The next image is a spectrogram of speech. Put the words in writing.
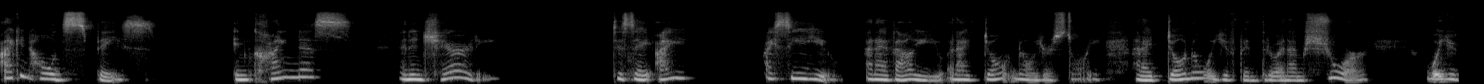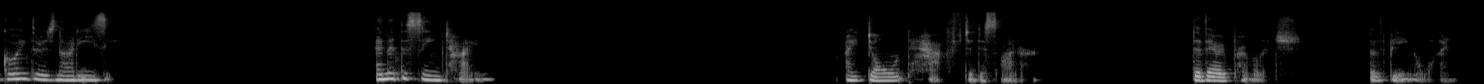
I can hold space in kindness and in charity to say, I, I see you and I value you and I don't know your story and I don't know what you've been through. And I'm sure what you're going through is not easy. And at the same time, I don't have to dishonor the very privilege of being a woman.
